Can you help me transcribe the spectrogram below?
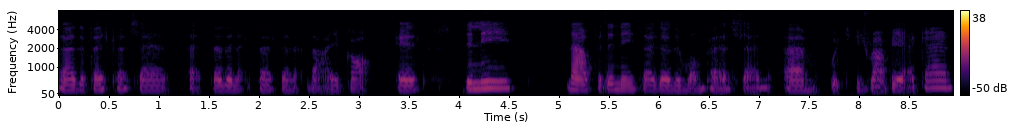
so the first person, so the next person that I've got is Denise. Now for Denise there's only one person, um, which is Ravi again.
